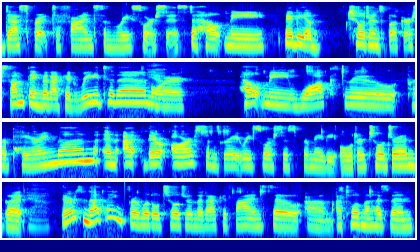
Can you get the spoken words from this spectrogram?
desperate to find some resources to help me, maybe a children's book or something that I could read to them yeah. or help me walk through preparing them. And I, there are some great resources for maybe older children, but yeah. there's nothing for little children that I could find. So um, I told my husband,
